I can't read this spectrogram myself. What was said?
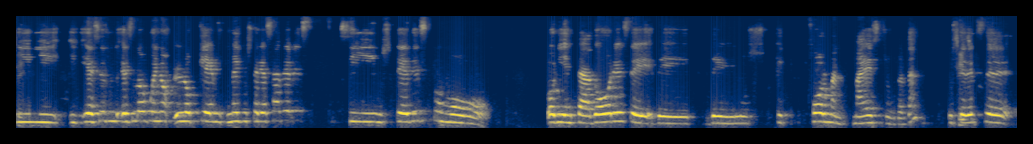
Y, y eso es, es, lo bueno. Lo que me gustaría saber es si ustedes como orientadores de, de, de los que forman maestros, ¿verdad? Ustedes eh,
